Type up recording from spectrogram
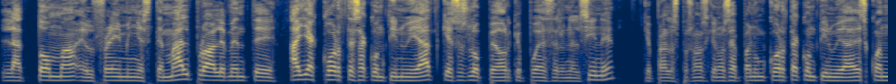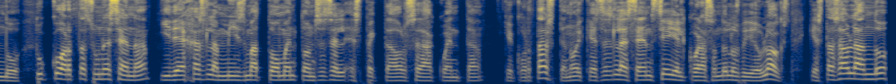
la toma, el framing esté mal, probablemente haya cortes a continuidad, que eso es lo peor que puede ser en el cine que para las personas que no sepan, un corte a continuidad es cuando tú cortas una escena y dejas la misma toma, entonces el espectador se da cuenta que cortaste, ¿no? Y que esa es la esencia y el corazón de los videoblogs. Que estás hablando,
